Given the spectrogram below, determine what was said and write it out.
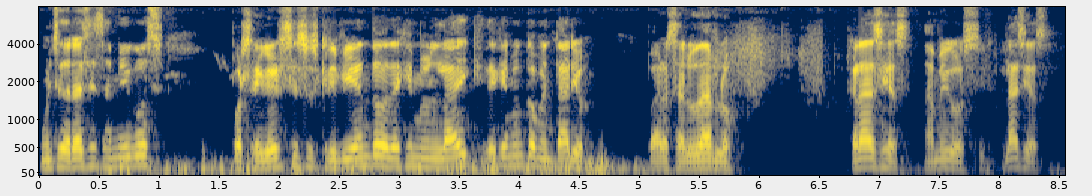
Muchas gracias amigos por seguirse suscribiendo. Déjenme un like, déjenme un comentario para saludarlo. Gracias amigos, gracias.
